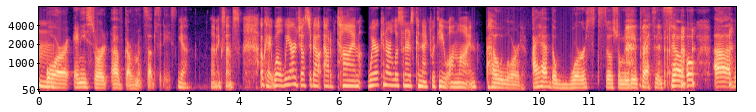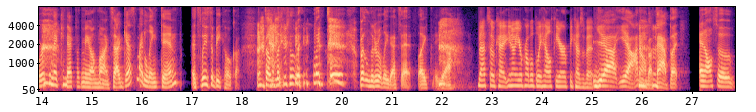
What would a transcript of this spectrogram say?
mm. or any sort of government subsidies. Yeah. That makes sense. Okay, well, we are just about out of time. Where can our listeners connect with you online? Oh, Lord. I have the worst social media presence. So, uh, where can they connect with me online? So, I guess my LinkedIn, it's Lisa B. Coca. So. LinkedIn, but literally that's it. Like, yeah. That's okay. You know, you're probably healthier because of it. Yeah, yeah. I don't know about that, but, and also,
